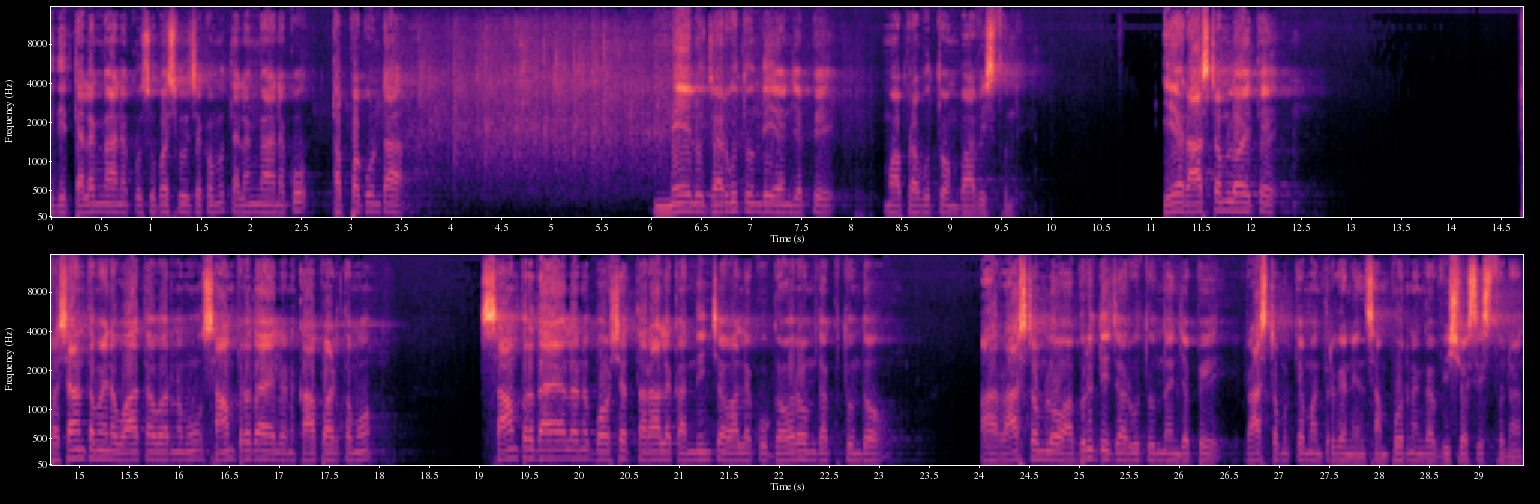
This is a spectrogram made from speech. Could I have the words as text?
ఇది తెలంగాణకు శుభసూచకము. తెలంగాణకు తప్పకుండా మేలు జరుగుతుంది అని చెప్పి మా ప్రభుత్వం భావిస్తుంది. ఏ రాష్ట్రంలో అయితే ప్రశాంతమైన వాతావరణము సాంప్రదాయాలను కాపాడతామో సాంప్రదాయాలను భవిష్యత్ తరాలకు అందించే వాళ్ళకు గౌరవం దక్కుతుందో ఆ రాష్ట్రంలో అభివృద్ధి జరుగుతుందని చెప్పి రాష్ట్ర ముఖ్యమంత్రిగా నేను సంపూర్ణంగా విశ్వసిస్తున్నాను.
